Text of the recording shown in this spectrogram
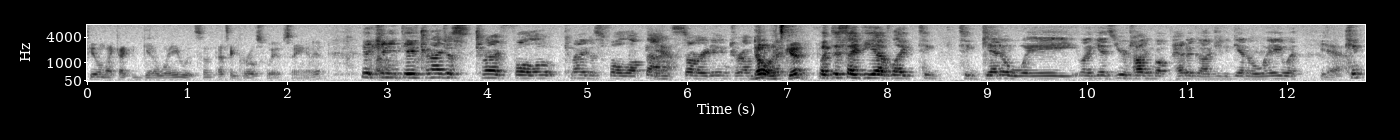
feeling like I could get away with some. That's a gross way of saying it. Hey, can you, Um, Dave? Can I just can I follow? Can I just follow up that? Yeah. Sorry to interrupt. No, you, it's but- good. But this idea of like to to get away, like as you're talking about pedagogy, to get away with, Yeah. can,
